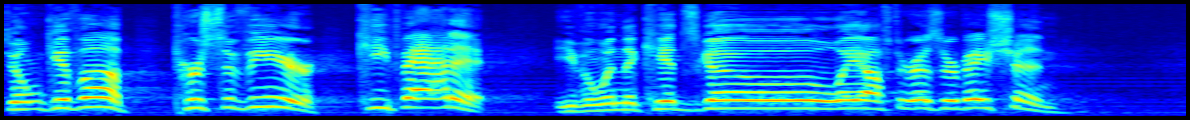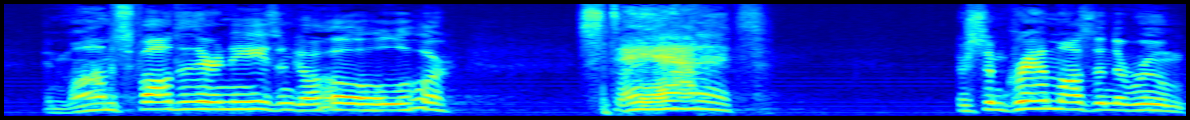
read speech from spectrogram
Don't give up. Persevere. Keep at it. Even when the kids go way off the reservation and moms fall to their knees and go, Oh, Lord, stay at it. There's some grandmas in the room,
